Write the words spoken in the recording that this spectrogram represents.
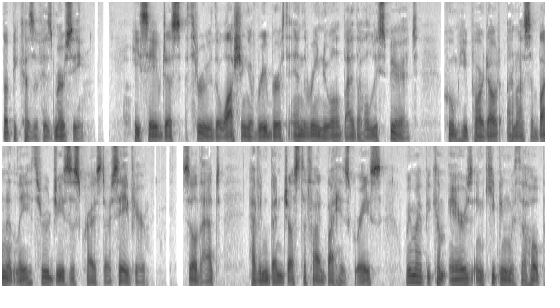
but because of his mercy. He saved us through the washing of rebirth and the renewal by the Holy Spirit, whom he poured out on us abundantly through Jesus Christ our Saviour so that, having been justified by his grace, we might become heirs in keeping with the hope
